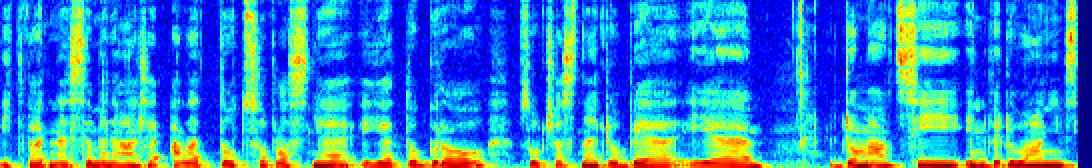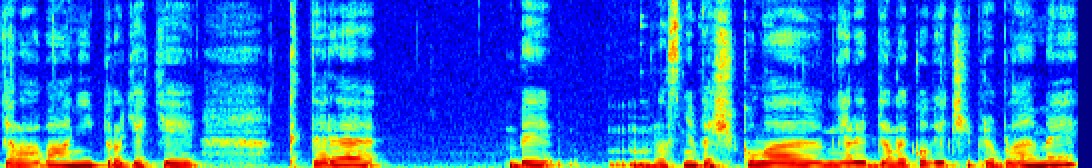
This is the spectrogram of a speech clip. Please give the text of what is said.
výtvarné semináře, ale to, co vlastně je to gro v současné době, je domácí individuální vzdělávání pro děti, které by vlastně ve škole měli daleko větší problémy,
